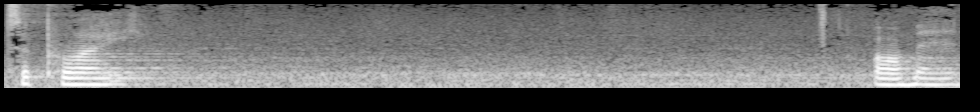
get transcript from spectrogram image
to pray. Amen.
